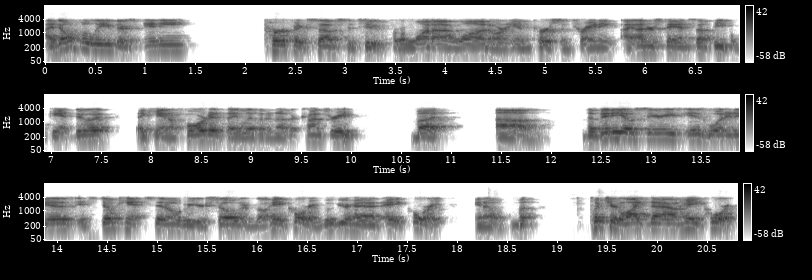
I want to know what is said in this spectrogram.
I don't believe there's any perfect substitute for one-on-one or in-person training. I understand some people can't do it; they can't afford it. They live in another country, but um, the video series is what it is. It still can't sit over your shoulder and go, "Hey, Corey, move your head." Hey, Corey, you know, put your light down. Hey, Corey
